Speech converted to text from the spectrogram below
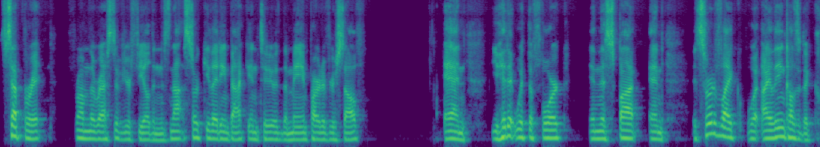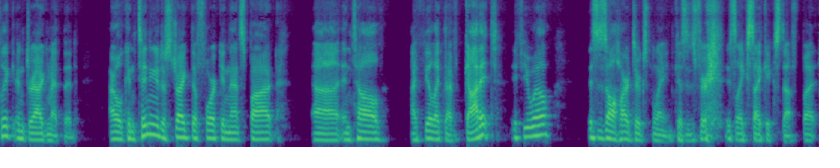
separate from the rest of your field and it's not circulating back into the main part of yourself. And you hit it with the fork in this spot. And it's sort of like what Eileen calls it a click and drag method. I will continue to strike the fork in that spot uh, until I feel like I've got it, if you will. This is all hard to explain because it's very, it's like psychic stuff, but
